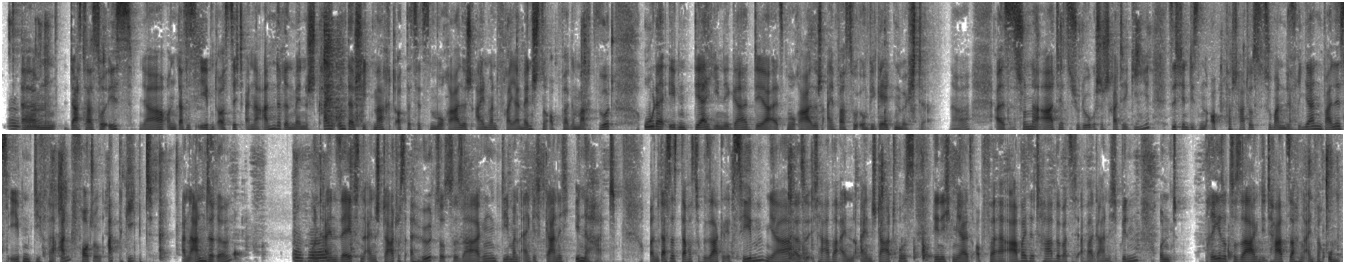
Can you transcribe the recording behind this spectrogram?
Mhm. Ähm, dass das so ist, ja, und dass es eben aus Sicht einer anderen Mensch keinen Unterschied macht, ob das jetzt ein moralisch einwandfreier Mensch zum Opfer gemacht wird oder eben derjenige, der als moralisch einfach so irgendwie gelten möchte. Ja, also es ist schon eine Art der psychologischen Strategie, sich in diesen Opferstatus zu manövrieren, weil es eben die Verantwortung abgibt an andere mhm. und einen selbst in einen Status erhöht sozusagen, den man eigentlich gar nicht inne hat. Und das ist das, was du gesagt hast, Erzählen, ja, also ich habe einen, einen Status, den ich mir als Opfer erarbeitet habe, was ich aber gar nicht bin und drehe sozusagen die Tatsachen einfach um.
